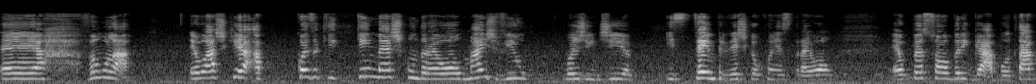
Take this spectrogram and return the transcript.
É, vamos lá. Eu acho que a coisa que quem mexe com drywall mais viu hoje em dia, e sempre desde que eu conheço drywall, é o pessoal brigar, botar.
